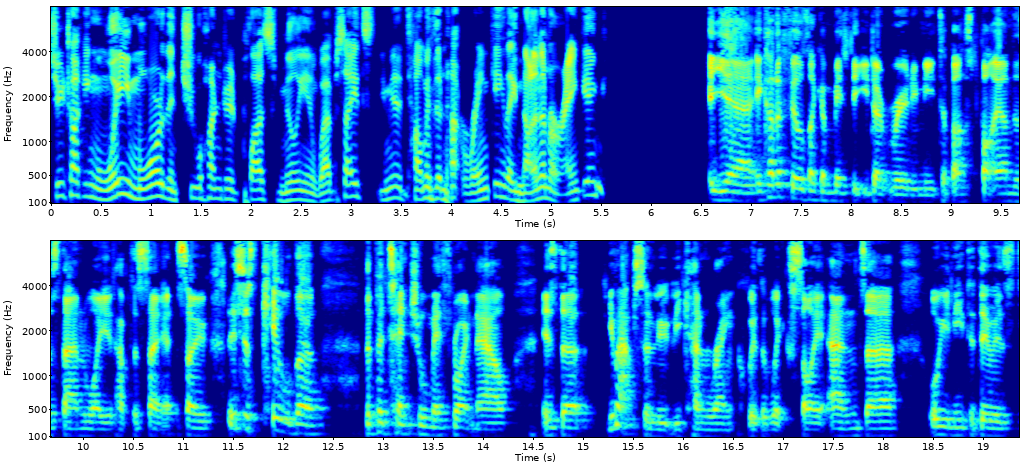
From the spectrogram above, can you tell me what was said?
So you're talking way more than 200 plus million websites. You mean to tell me they're not ranking? Like none of them are ranking? Yeah, it kind of feels like a myth that you don't really need to bust, but I understand why you'd have to say it. So let's just kill the the potential myth right now is that you absolutely can rank with a Wix site, and uh, all you need to do is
